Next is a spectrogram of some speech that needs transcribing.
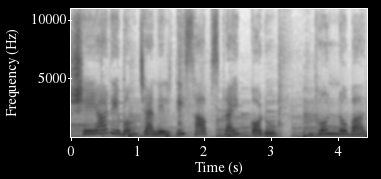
শেয়ার এবং চ্যানেলটি সাবস্ক্রাইব করো। ধন্যবাদ।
